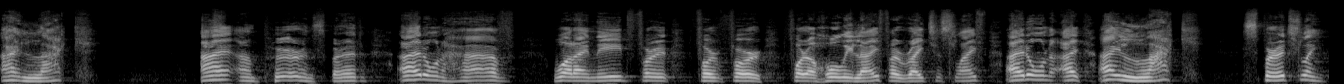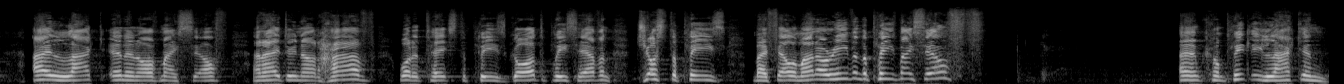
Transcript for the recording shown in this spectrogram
I lack. I am poor in spirit. I don't have what I need for, for, for, for a holy life, a righteous life. I don't, I, I lack spiritually. I lack in and of myself, and I do not have what it takes to please God, to please heaven, just to please my fellow man, or even to please myself. I am completely lacking.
